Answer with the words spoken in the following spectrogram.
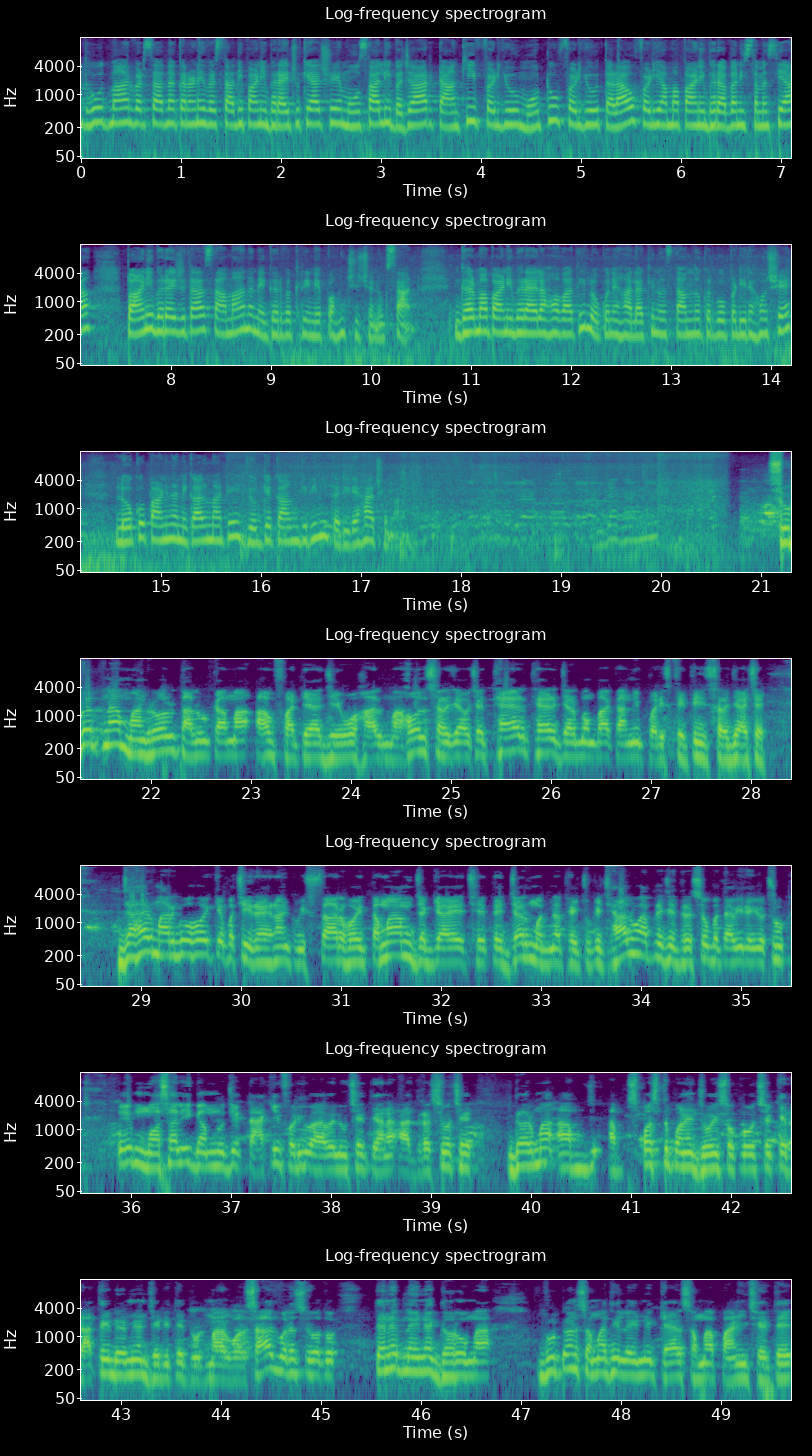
ધોધમાર વરસાદના કારણે વરસાદી પાણી ભરાઈ ચૂક્યા છે. મોસાલી બજાર ટાંકી ફળિયું, મોટું ફળિયું, તળાવ ફળિયામાં પાણી ભરાવાની સમસ્યા. પાણી ભરાઈ જતા સામાન અને ઘરવખરીને પહોંચ્યું છે નુકસાન. ઘરમાં પાણી ભરાયેલા હોવાથી લોકોને હાલાકીનો સામનો કરવો પડી રહ્યો છે. લોકો પાણીના નિકાલ માટે યોગ્ય કામગીરીની કરી રહ્યા છે સુરતના માંગરોલ તાલુકામાં આવ ફાટ્યા જેવો હાલ માહોલ સર્જાયો છે. ઠેર ઠેર જળબંબાકારની પરિસ્થિતિ સર્જાય છે. જાહેર માર્ગો હોય કે પછી રહેણાંક વિસ્તાર હોય, તમામ જગ્યાએ છે તે જળમગ્ન થઈ ચૂકી છે. હાલ હું આપણે જે દ્રશ્યો બતાવી રહ્યો છું, એ મોસાલી ગામનું જે ટાંકી ફળિયું આવેલું છે, ત્યાંના આ દ્રશ્યો છે. ઘરમાં આપ આપ સ્પષ્ટપણે જોઈ શકો છો કે રાત્રિ દરમિયાન જે રીતે ધોધમાર વરસાદ વરસ્યો હતો, તેને જ લઈને ઘરોમાં ઘૂંટણ સમાથી લઈને કેર સમા પાણી છે તે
